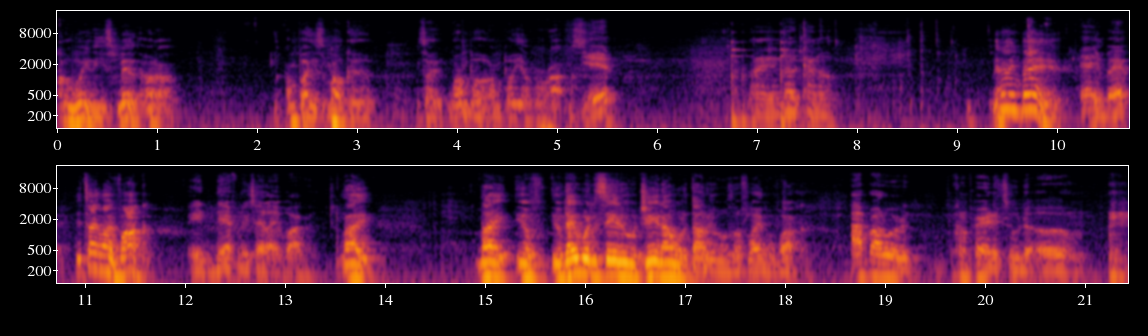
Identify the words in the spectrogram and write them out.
Oh, we ain't even smell it. Hold on. I'm more, cuz. So I'm putting, I'm putting you on the rocks. Yep. I ain't no kind of. It ain't bad. It ain't bad. It tastes like vodka. It definitely taste like vodka. Like, like if if they wouldn't say it was gin, I would have thought it was a flavor vodka. I probably would have compared it to the um.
